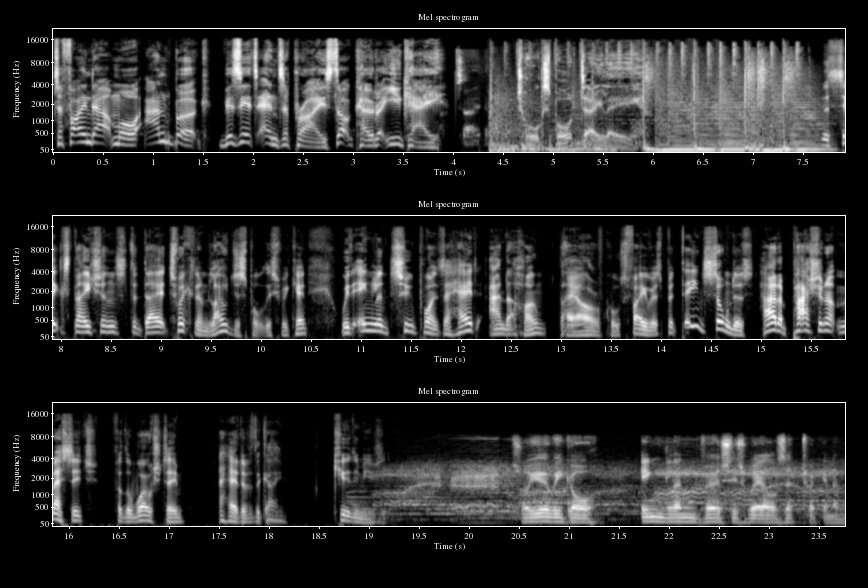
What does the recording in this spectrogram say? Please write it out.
To find out more and book, visit enterprise.co.uk. Talksport Daily. The Six Nations today at Twickenham. Loads of sport this weekend. With England two points ahead and at home, they are, of course, favourites. But Dean Saunders had a passionate message for the Welsh team ahead of the game. Cue the music. So here we go England versus Wales at Twickenham.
